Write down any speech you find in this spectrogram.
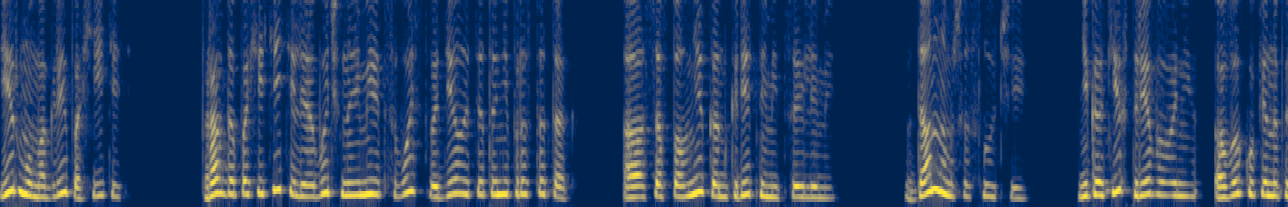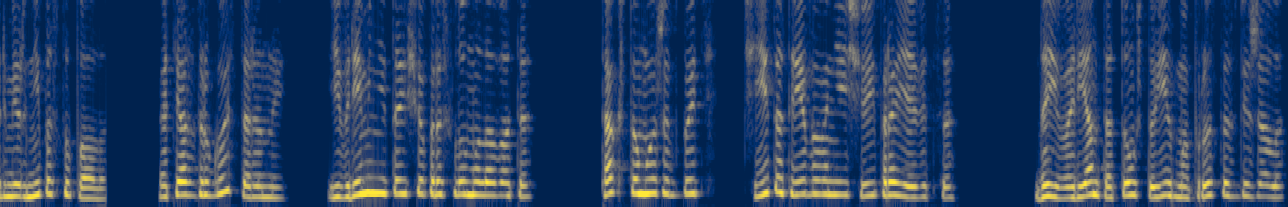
Ирму могли похитить, Правда, похитители обычно имеют свойство делать это не просто так, а со вполне конкретными целями. В данном же случае никаких требований о выкупе, например, не поступало. Хотя, с другой стороны, и времени-то еще прошло маловато. Так что, может быть, чьи-то требования еще и проявятся. Да и вариант о том, что Ирма просто сбежала,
